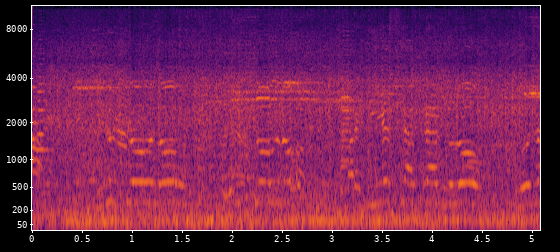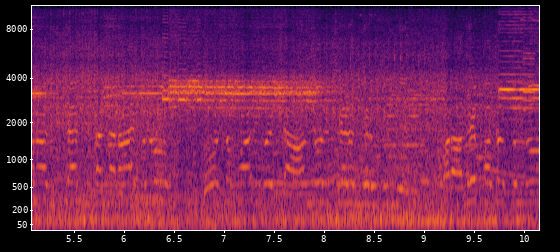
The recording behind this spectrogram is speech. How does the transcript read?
నిరుద్యోగులు నిరుద్యోగులు మరి డిఎస్సీ అభ్యర్థులు యువజన విద్యార్థి సంఘ నాయకులు రోడ్ల పాటు వచ్చి ఆందోళన చేయడం జరుగుతుంది. మరి అదే పద్ధతుల్లో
